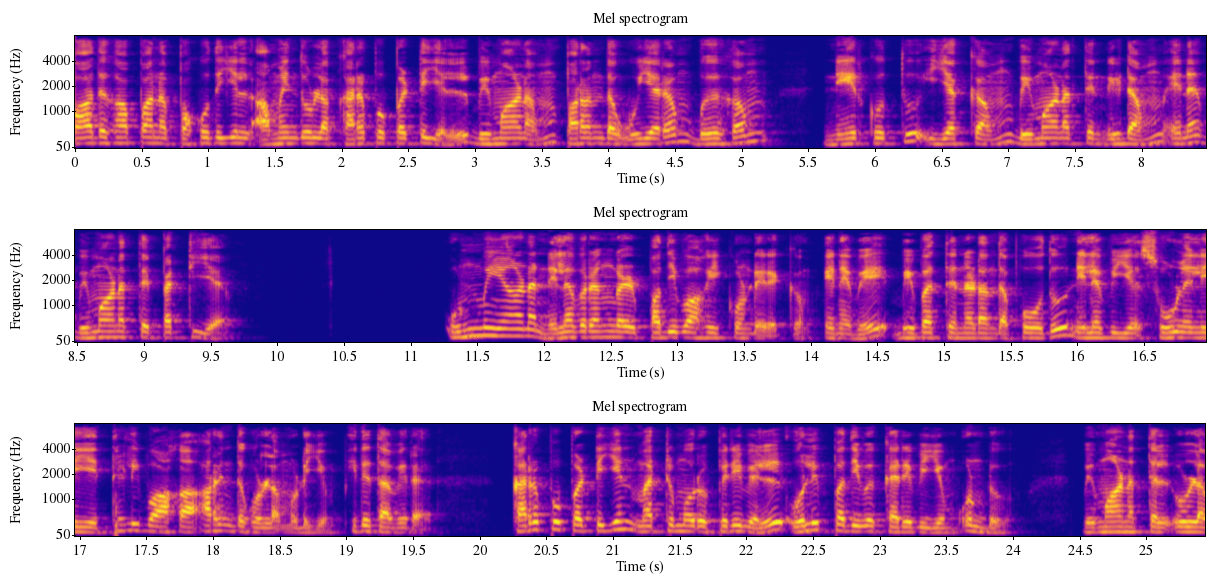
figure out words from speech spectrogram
பாதுகாப்பான பகுதியில் அமைந்துள்ள கருப்பு பெட்டியில் விமானம் பறந்த உயரம் வேகம் நேர்குத்து இயக்கம் விமானத்தின் இடம் என விமானத்தை பற்றிய உண்மையான நிலவரங்கள் பதிவாகிக் கொண்டிருக்கும். எனவே விபத்து நடந்த போது நிலவிய சூழ்நிலையை தெளிவாக அறிந்து கொள்ள முடியும். இது தவிர கருப்பு பட்டியின் மற்றொரு பிரிவில் ஒலிப்பதிவு கருவியும் உண்டு. விமானத்தில் உள்ள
